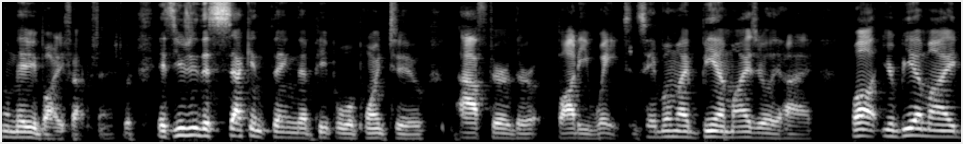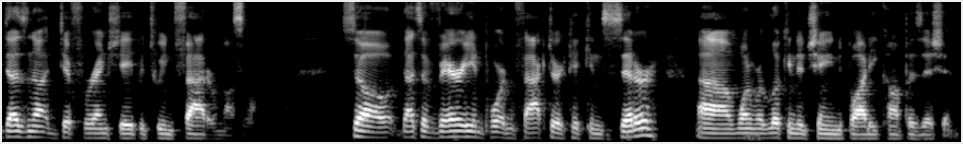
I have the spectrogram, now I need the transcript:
well, maybe body fat percentage, but it's usually the second thing that people will point to after their body weight and say, well, my BMI is really high. Well, your BMI does not differentiate between fat or muscle. So that's a very important factor to consider um, when we're looking to change body composition.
